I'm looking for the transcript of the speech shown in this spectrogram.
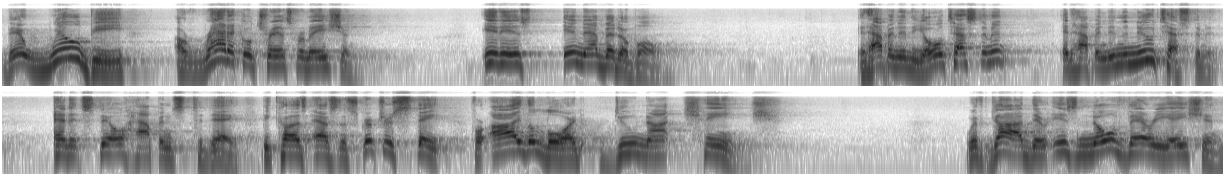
there will be a radical transformation. It is inevitable. It happened in the Old Testament, it happened in the New Testament, and it still happens today. Because as the scriptures state, for I, the Lord, do not change. With God, there is no variation,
